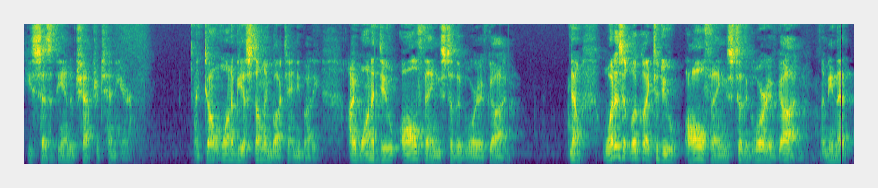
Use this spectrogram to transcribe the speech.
he says at the end of chapter 10 here. I don't want to be a stumbling block to anybody. I want to do all things to the glory of God. Now, what does it look like to do all things to the glory of God? I mean, that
